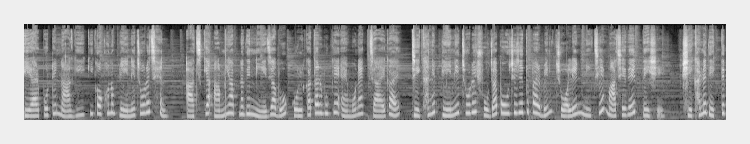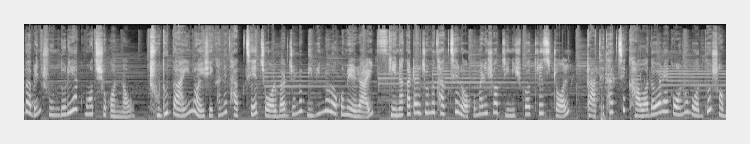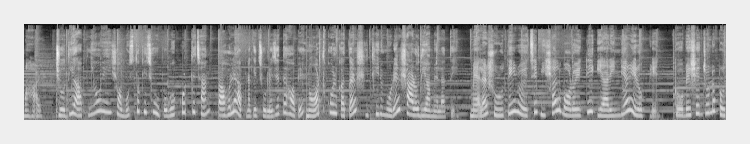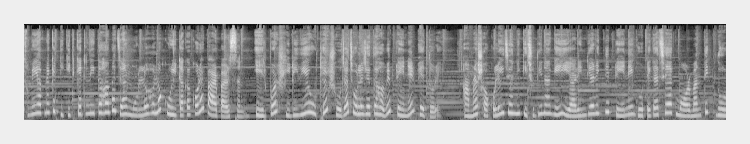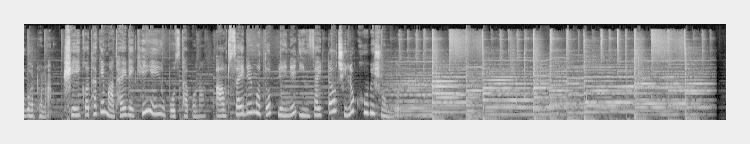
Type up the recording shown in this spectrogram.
এয়ারপোর্টে না গিয়ে কি কখনো প্লেনে চড়েছেন? আজকে আমি আপনাদের নিয়ে যাব কলকাতার বুকে এমন এক জায়গায় যেখানে প্লেনে চড়ে সোজা পৌঁছে যেতে পারবেন জলের নিচে মাছেদের দেশে। সেখানে দেখতে পাবেন সুন্দরী এক মৎস্যকন্যাও। শুধু তাই নয়, সেখানে থাকছে চড়বার জন্য বিভিন্ন রকমের রাইডস, কেনাকাটার জন্য থাকছে রকমারি সব জিনিসপত্রের স্টল, সাথে থাকছে খাওয়া দাওয়ার এক অনবদ্য সমাহার। যদি আপনিও এই সমস্ত কিছু উপভোগ করতে চান, তাহলে আপনাকে চলে যেতে হবে নর্থ কলকাতার সিথির মোড়ের শারদীয়া মেলাতে। মেলার শুরুতেই রয়েছে বিশাল বড় একটি এয়ার ইন্ডিয়ার এরোপ্লেন। প্রবেশের জন্য প্রথমেই আপনাকে টিকিট কেটে নিতে হবে, যার মূল্য হলো কুড়ি টাকা করে পার পারসন। এরপর সিঁড়ি দিয়ে উঠে সোজা চলে যেতে হবে প্লেনের ভেতরে। আমরা সকলেই জানি, কিছুদিন আগেই এয়ার ইন্ডিয়ার একটি প্লেনে ঘটে গেছে এক মর্মান্তিক দুর্ঘটনা। সেই কথাকে মাথায় রেখেই এই উপস্থাপনা। আউটসাইডের মতো প্লেনের ইনসাইডটাও ছিল খুবই সুন্দর।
